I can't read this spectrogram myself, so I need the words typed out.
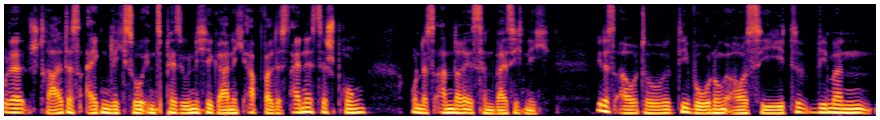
Oder strahlt das eigentlich so ins Persönliche gar nicht ab? Weil das eine ist der Sprung und das andere ist dann, weiß ich nicht, wie das Auto, die Wohnung aussieht, wie man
